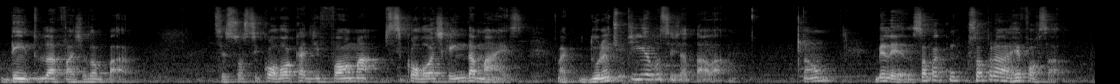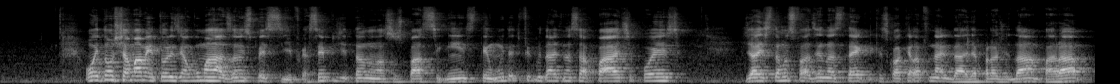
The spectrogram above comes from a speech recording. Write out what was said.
dentro da faixa do amparo. Você só se coloca de forma psicológica ainda mais. Mas durante o dia você já está lá. Então, beleza, só para só reforçar. Ou então chamar mentores em alguma razão específica, sempre ditando nossos passos seguintes. Tenho muita dificuldade nessa parte, pois já estamos fazendo as técnicas com aquela finalidade, é para ajudar, amparar.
